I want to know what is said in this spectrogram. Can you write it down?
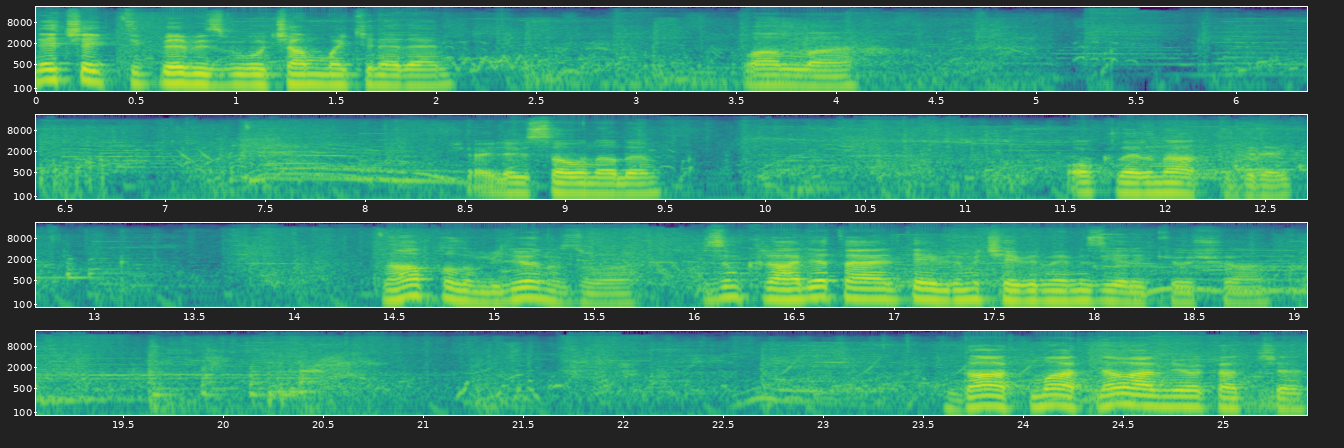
Ne çektik be biz bu uçan makineden. Vallahi. Şöyle bir savunalım. Oklarını attı direkt. Ne yapalım biliyorsunuz mu? Bizim kraliyet hayaleti evrimi çevirmemiz gerekiyor şu an. Dart mart ne var ne yok atacağız.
